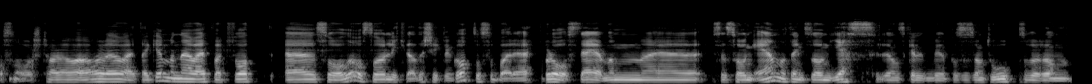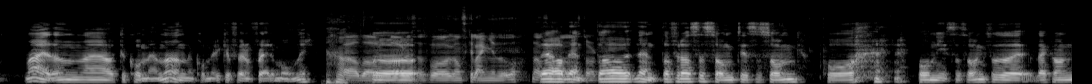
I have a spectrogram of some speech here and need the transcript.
Åssen årstall det var, det vet jeg ikke, men jeg vet i hvert fall at jeg så det, og så likte jeg det skikkelig godt. Og så bare blåste jeg gjennom eh, sesong én og tenkte sånn Yes, nå skal jeg begynne på sesong to. Så bare sånn Nei, den eh, har ikke kommet ennå. Den kommer ikke før om flere måneder. Ja, da, så, da har vi sett på ganske lenge, det, da. Jeg har venta fra sesong til sesong på, på ny sesong, så det, det kan,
